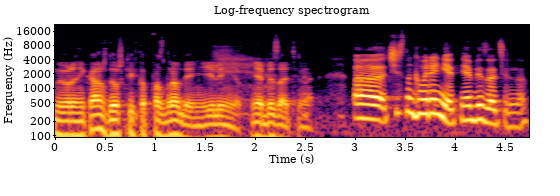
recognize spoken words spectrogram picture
наверняка ждешь каких-то поздравлений или нет? Не обязательно. Э, честно говоря, нет, не обязательно.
